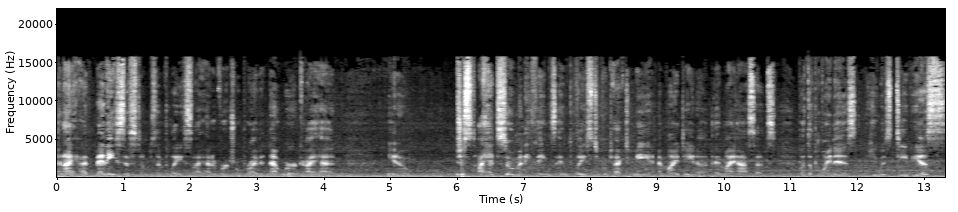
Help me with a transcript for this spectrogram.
And I had many systems in place. I had a virtual private network. I had, you know, just, I had so many things in place to protect me and my data and my assets. But the point is, he was devious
